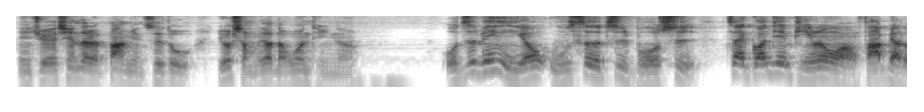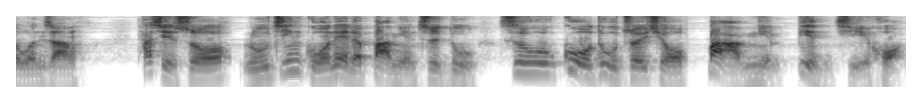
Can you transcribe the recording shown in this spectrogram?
你觉得现在的罢免制度有什么样的问题呢？我这边引用吴色志博士在关键评论网发表的文章，他写说，如今国内的罢免制度似乎过度追求罢免便捷化，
